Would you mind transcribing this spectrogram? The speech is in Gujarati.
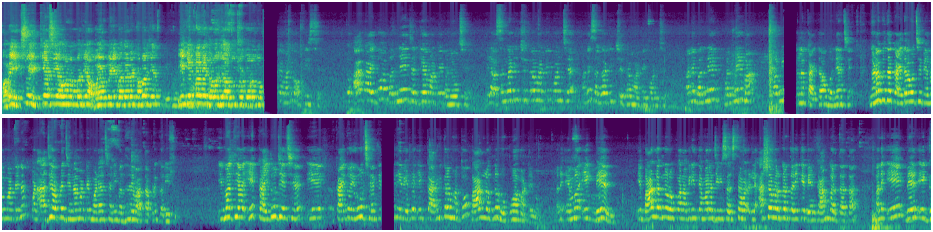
હવે એકસો એક્યાસી આવો નંબર જે અભય હતો એ બધાને ખબર છે. એ કેટલાને ખબર છે? હાથ ઊંચો કરો તો. ઓફિસ છે. તો આ કાયદો બંને જગ્યા માટે બન્યો છે. એટલે અસંગઠિત ક્ષેત્ર માટે પણ છે અને સંગઠિત ક્ષેત્ર માટે પણ છે. અને બંને, બંનેમાં અલગ કાયદાઓ બન્યા છે. ઘણા બધા કાયદાઓ છે બહેનો માટેના, પણ આજે આપણે જેના માટે મળ્યા છે એની વધારે વાત આપણે કરીશું. એમાંથી આ એક કાયદો જે છે, એ કાયદો એવો છે કે એટલે એક કાર્યક્રમ હતો બાળ લગ્ન રોકવા માટેનો. અને એમાં એક બેન, એ બાળ લગ્ન રોકવાનો આવી રીતે અમારા જેવી સંસ્થા, એટલે આશા વર્કર તરીકે બેન કામ કરતા હતા. અને એ બેન એક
